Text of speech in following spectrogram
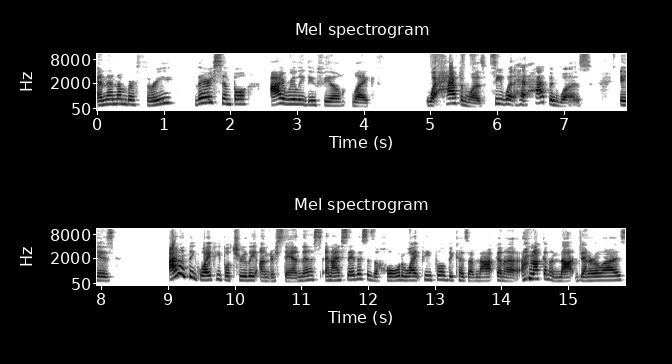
And then number three, very simple. I really do feel like what happened was, see, what had happened was, is I don't think white people truly understand this. And I say this as a whole to white people because I'm not gonna, I'm not gonna not generalize.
